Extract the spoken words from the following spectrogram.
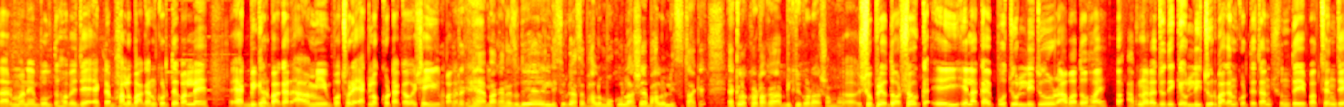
তার মানে বলতে হবে যে একটা ভালো বাগান করতে পারলে এক বিঘার বাগান আমি বছরে এক লক্ষ টাকা সেই বাগান হ্যাঁ বাগানে যদি লিচুর গাছে ভালো মুকুল আসে ভালো লিচু থাকে এক লক্ষ টাকা বিক্রি করা সম্ভব। সুপ্রিয় দর্শক এই এলাকায় প্রচুর লিচুর আবাদও হয়। তো আপনারা যদি কেউ লিচুর বাগান করতে চান শুনতেই পাচ্ছেন যে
